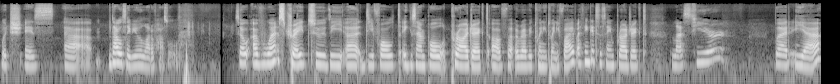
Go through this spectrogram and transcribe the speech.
which is uh, that will save you a lot of hassle. So I've went straight to the uh, default example project of uh, Revit 2025. I think it's the same project last year, but yeah,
